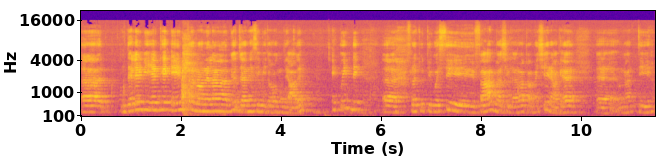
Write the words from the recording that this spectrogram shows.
eh, delle vie che entrano nella biogenesi mitocondriale. E quindi eh, fra tutti questi farmaci la rapamecina che è è un, anti,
